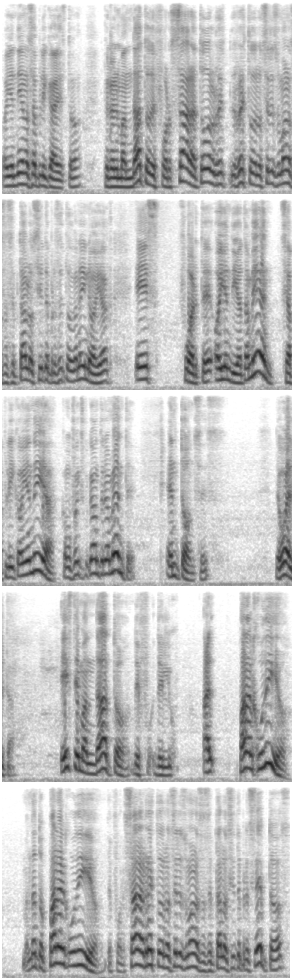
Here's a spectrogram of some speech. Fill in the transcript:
hoy en día no se aplica esto, pero el mandato de forzar a todo el resto de los seres humanos a aceptar los siete preceptos de Benay es fuerte hoy en día también, se aplica hoy en día, como fue explicado anteriormente. Entonces, de vuelta, este mandato para el judío, mandato para el judío, de forzar al resto de los seres humanos a aceptar los siete preceptos,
